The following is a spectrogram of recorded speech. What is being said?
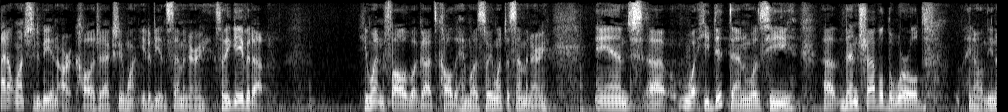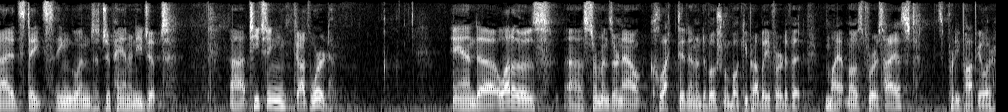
I don't want you to be in art college. I actually want you to be in seminary. So he gave it up. He went and followed what God's call to him was. So he went to seminary. And uh, what he did then was he uh, then traveled the world, you know, the United States, England, Japan, and Egypt, uh, teaching God's Word. And uh, a lot of those uh, sermons are now collected in a devotional book. You probably have heard of it. My Utmost for His Highest. It's pretty popular.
